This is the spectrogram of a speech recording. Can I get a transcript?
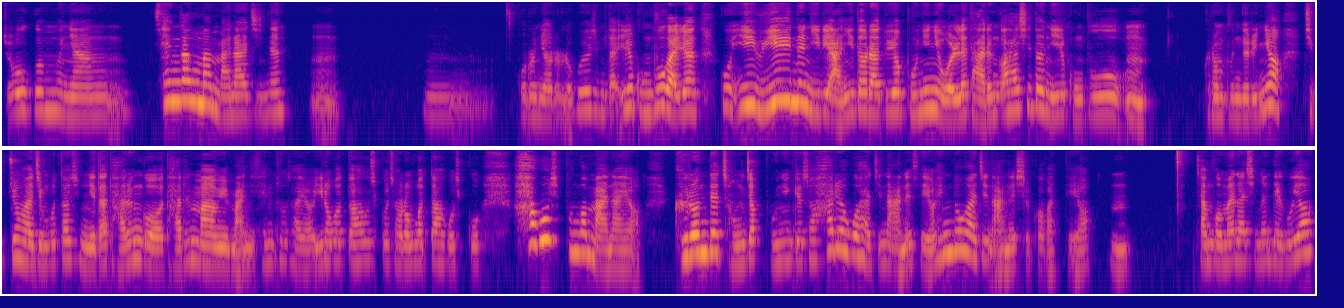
조금 그냥 생각만 많아지는 음, 음, 그런 열흘로 보여집니다. 일 공부 관련 꼭이 위에 있는 일이 아니더라도요. 본인이 원래 다른 거 하시던 일 공부 음, 그런 분들은요 집중하지 못하십니다. 다른 거 다른 마음이 많이 샘솟아요. 이런 것도 하고 싶고 저런 것도 하고 싶고 하고 싶은 건 많아요. 그런데 정작 본인께서 하려고 하지는 않으세요. 행동하진 않으실 것 같아요. 음. 참고만 하시면 되고요.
